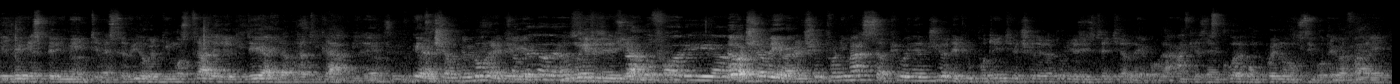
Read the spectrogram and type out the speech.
dei veri esperimenti, mi è servito per dimostrare che l'idea era praticabile, era il ciambellone dei metri di diametro, però c'aveva nel centro di massa più energia dei più potenti acceleratori esistenti all'epoca, anche se ancora con quello non si poteva fare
